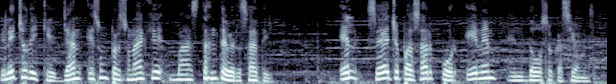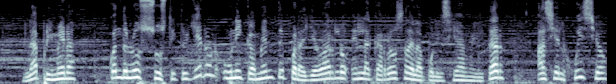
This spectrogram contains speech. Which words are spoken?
el hecho de que Jan es un personaje bastante versátil. Él se ha hecho pasar por Eren en dos ocasiones. La primera, cuando lo sustituyeron únicamente para llevarlo en la carroza de la policía militar hacia el juicio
